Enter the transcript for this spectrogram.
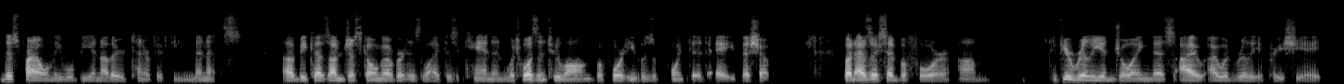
this probably only will be another 10 or 15 minutes uh, because I'm just going over his life as a canon, which wasn't too long before he was appointed a bishop. But as I said before, um, if you're really enjoying this, I, I would really appreciate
